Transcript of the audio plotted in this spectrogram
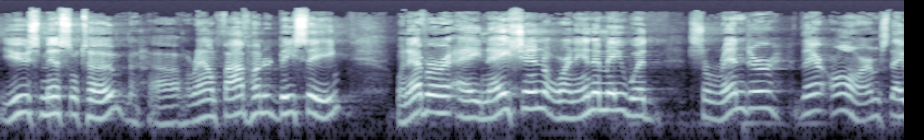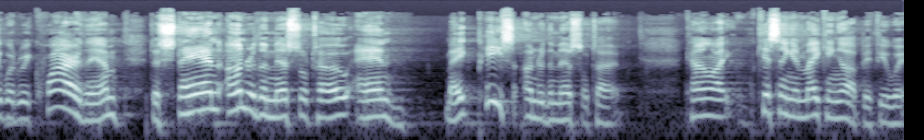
used mistletoe uh, around 500 BC. Whenever a nation or an enemy would surrender their arms, they would require them to stand under the mistletoe and make peace under the mistletoe. Kind of like kissing and making up, if you will.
